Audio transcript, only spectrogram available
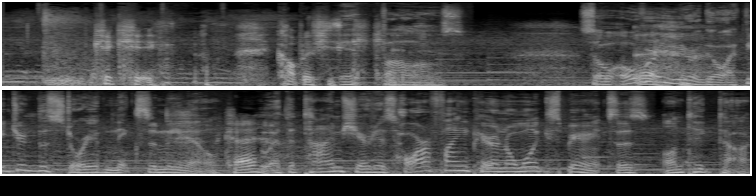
miedo. Kicking. Can't believe she's It kicking. follows. So, over a year ago, I featured the story of Nick Semino, Okay. who at the time shared his horrifying paranormal experiences on TikTok.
